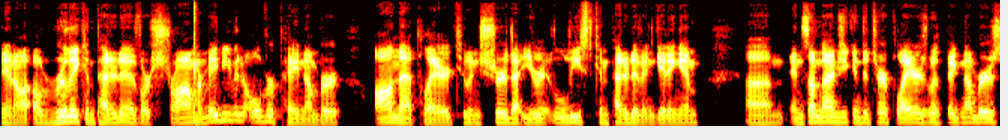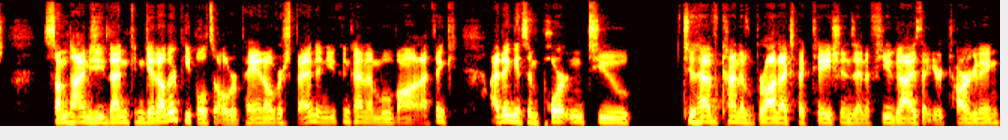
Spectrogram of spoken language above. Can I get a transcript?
you know a really competitive or strong or maybe even overpay number on that player to ensure that you're at least competitive in getting him. Um, and sometimes you can deter players with big numbers. Sometimes you then can get other people to overpay and overspend, and you can kind of move on. I think I think it's important to to have kind of broad expectations and a few guys that you're targeting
